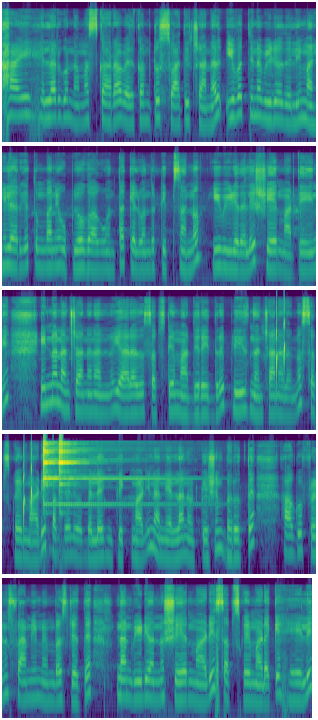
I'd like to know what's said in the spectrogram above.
ಹಾಯ್ ಎಲ್ಲರಿಗೂ ನಮಸ್ಕಾರ. ವೆಲ್ಕಮ್ ಟು ಸ್ವಾತಿ ಚಾನಲ್ ಇವತ್ತಿನ ವಿಡಿಯೋದಲ್ಲಿ ಮಹಿಳೆಯರಿಗೆ ತುಂಬಾ ಉಪಯೋಗ ಆಗುವಂಥ ಕೆಲವೊಂದು ಟಿಪ್ಸನ್ನು ಈ ವಿಡಿಯೋದಲ್ಲಿ ಶೇರ್ ಮಾಡ್ತಿದ್ದೀನಿ. ಇನ್ನೂ ನನ್ನ ಚಾನಲನ್ನು ಯಾರಾದರೂ ಸಬ್ಸ್ಕ್ರೈಬ್ ಮಾಡದಿರೇ ಇದ್ದರೆ ಪ್ಲೀಸ್ ನನ್ನ ಚಾನಲನ್ನು ಸಬ್ಸ್ಕ್ರೈಬ್ ಮಾಡಿ, ಪಕ್ಕದಲ್ಲಿ ಬೆಲ್ಲೈನ್ ಕ್ಲಿಕ್ ಮಾಡಿ ನನ್ನ ಎಲ್ಲ ನೋಟಿಫಿಕೇಷನ್ ಬರುತ್ತೆ. ಹಾಗೂ ಫ್ರೆಂಡ್ಸ್ ಫ್ಯಾಮಿಲಿ ಮೆಂಬರ್ಸ್ ಜೊತೆ ನಾನು ವಿಡಿಯೋವನ್ನು ಶೇರ್ ಮಾಡಿ ಸಬ್ಸ್ಕ್ರೈಬ್ ಮಾಡೋಕ್ಕೆ ಹೇಳಿ.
